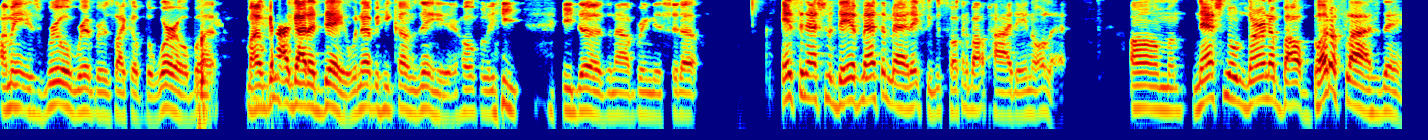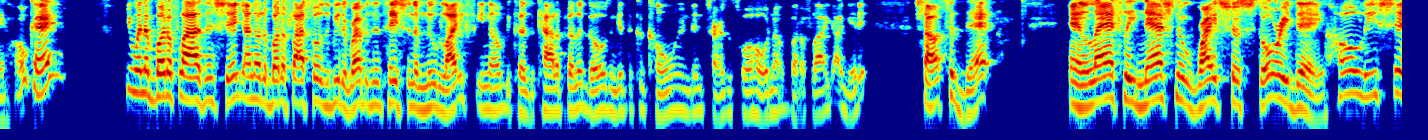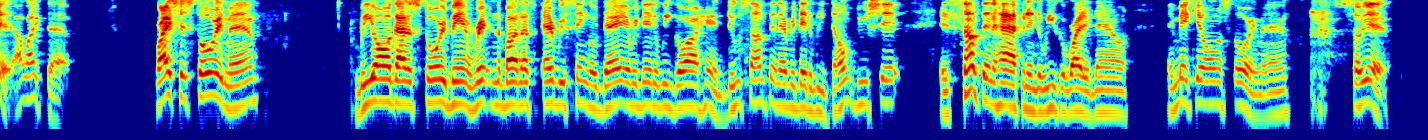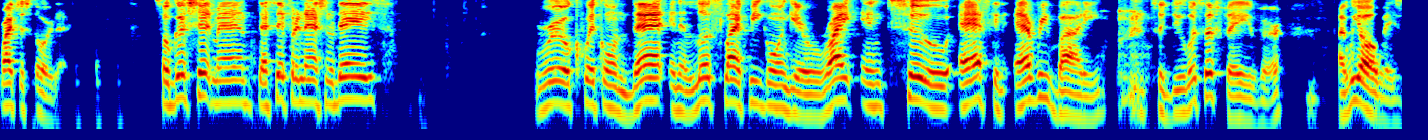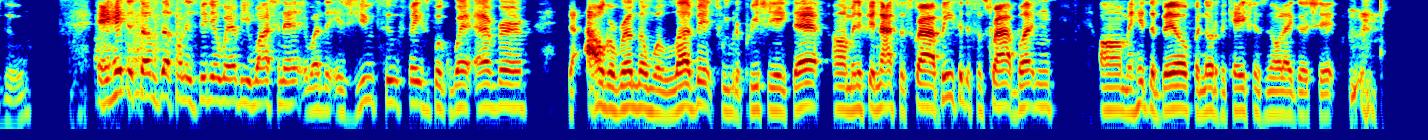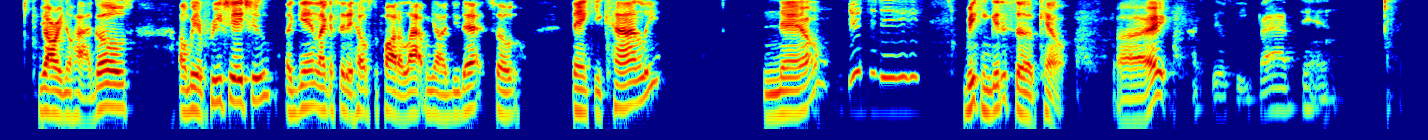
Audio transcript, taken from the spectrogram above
I mean, it's real rivers like of the world, but my guy got a day whenever he comes in here. Hopefully he he does, and I'll bring this shit up. International Day of Mathematics. We was talking about Pi Day and all that. Um, National Learn About Butterflies Day. Okay. You into butterflies and shit. Y'all know the butterfly supposed to be the representation of new life, you know, because the caterpillar goes and get the cocoon and then turns into a whole nother butterfly. Y'all get it. Shout out to that. And lastly, National Write Your Story Day. Holy shit. I like that. Write your story, man. We all got a story being written about us every single day. Every day that we go out here and do something, every day that we don't do shit, it's something happening that you can write it down and make your own story, man. So yeah, write your story day. So good shit, man. That's it for the national days. Real quick on that, and it looks like we going to get right into asking everybody to do us a favor, like we always do, and hit the thumbs up on this video wherever you're watching it, whether it's YouTube, Facebook, wherever. The algorithm will love it. So we would appreciate that. Um, and if you're not subscribed, please hit the subscribe button. Um, and hit the bell for notifications and all that good shit. you already know how it goes. Um, we appreciate you. Again, like I said, it helps the pod a lot when y'all do that. So thank you kindly. Now we can get a sub count. All right. I still see five ten.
